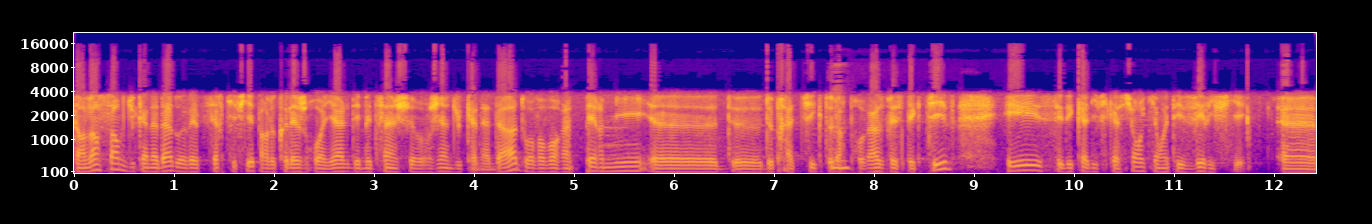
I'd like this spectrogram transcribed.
dans l'ensemble du Canada, doivent être certifiés par le Collège royal des médecins et chirurgiens du Canada, doivent avoir un permis euh, de, de, pratique de leur mm. province respective, et c'est des qualifications qui ont été vérifiées. Euh,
